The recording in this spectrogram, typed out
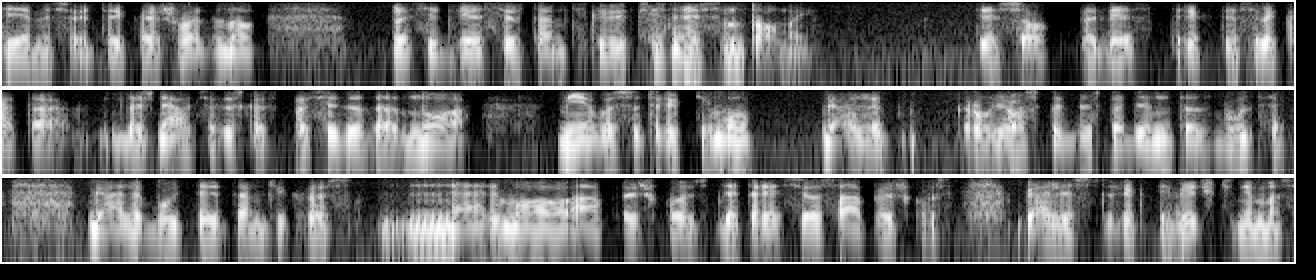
dėmesio į tai ką išvardinau prasidės ir tam tikri fiziniai simptomai. Tiesiog pradės strigti sveikata. Dažniausiai viskas prasideda nuo miego sutrikimų gali kraujospūdis padidintas būti gali būti tam tikros nerimo apraiškos depresijos apraiškos gali sutrikti virškinimas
